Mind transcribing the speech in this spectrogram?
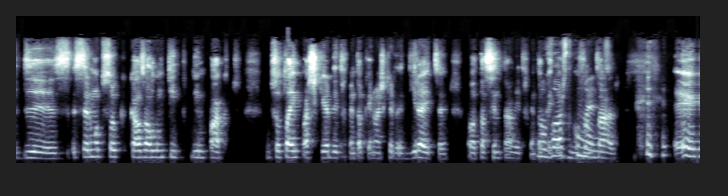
de ser uma pessoa que causa algum tipo de impacto. A pessoa está aí para a esquerda e de repente, ok, não é esquerda, é direita, ou está sentada e de repente, uma ok, voz de. É,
